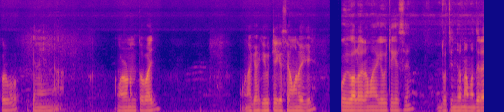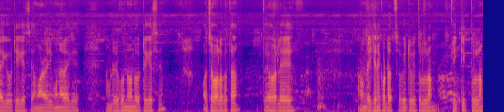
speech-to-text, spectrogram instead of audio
করব। এখানে আমার অনন্ত ভাই। অনেকে আগে উঠে গেছে আমার আগে। খুবই ভালো এর আমার আগে উঠে গেছে। দু তিনজন আমাদের আগে উঠে গেছে, আমার এই মনের আগে। আমাদের বন্ধু বান্ধব উঠে গেছে। আচ্ছা ভালো কথা। তাহলে আমরা এখানে কটা ছবি টবি তুললাম পিক টিক তুললাম,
